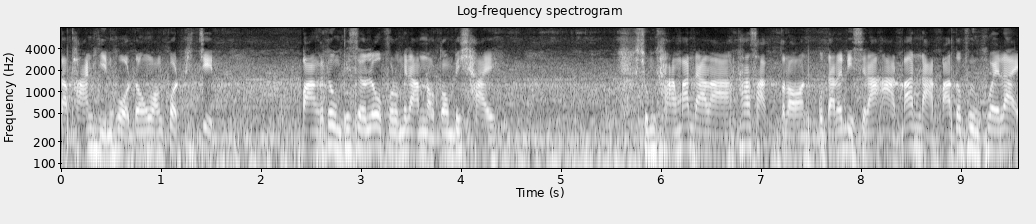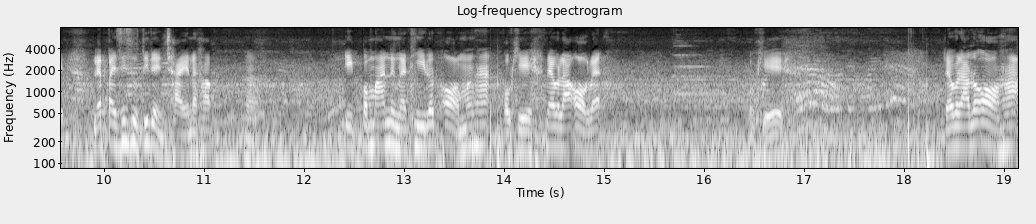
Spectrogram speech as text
ตะพานหิน โหดดงวังกดพิจิตร บางกระทุ่มพิเศษโลกโฟลมิดามหนองตรงพิชัย ชุมทางบ้านดาราท่าสักตรอน อุตรดิตถ์ศิลาอาจบ้านด่านปาต้นพึ่งห้วยไร่และไปสิ้นสุดที่เด่นชัยนะครับอ่าอีกประมาณหนึ่งนาทีรถออกมั้งฮะโอเคได้เวลาออกแล้วโอเคได้เวลารถออกฮะ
